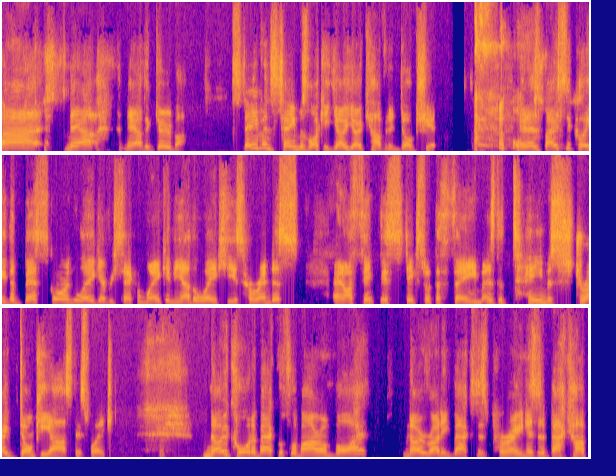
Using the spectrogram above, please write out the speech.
uh, now, now the goober. Stevens' team was like a yo-yo covered in dog shit. it is basically the best score in the league every second week, and the other week he is horrendous. And I think this sticks with the theme as the team is straight donkey ass this week. No quarterback with Lamar on bye. No running backs as Perine is a backup,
